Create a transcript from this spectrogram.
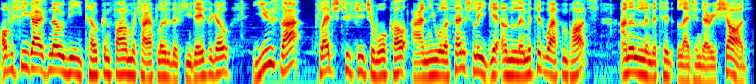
Obviously, you guys know the token farm, which I uploaded a few days ago. Use that, pledge to Future War Cult, and you will essentially get unlimited weapon parts and unlimited legendary shards.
